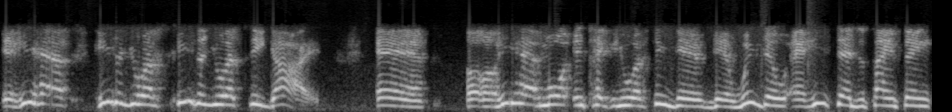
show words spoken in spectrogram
he has he's a US he's a USC guy, and uh, he had more intake of USC than than we do. And he said the same thing.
